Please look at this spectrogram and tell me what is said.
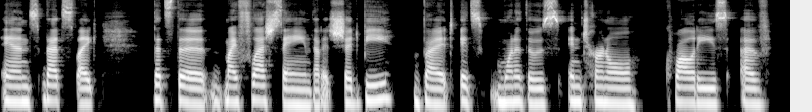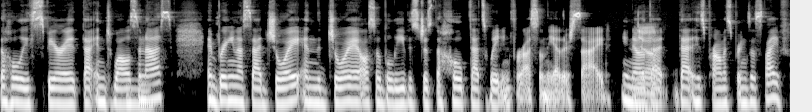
And that's like that's the my flesh saying that it should be but it's one of those internal qualities of the Holy Spirit that indwells mm. in us and bringing us that joy. And the joy, I also believe, is just the hope that's waiting for us on the other side. You know yeah. that that His promise brings us life.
